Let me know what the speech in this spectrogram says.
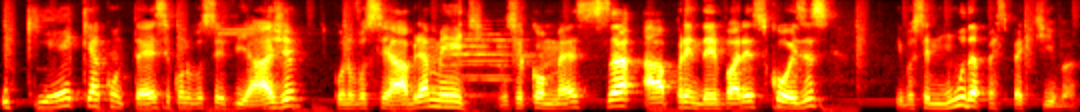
o que é que acontece quando você viaja, quando você abre a mente. Você começa a aprender várias coisas e você muda a perspectiva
